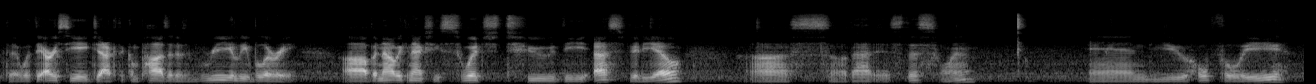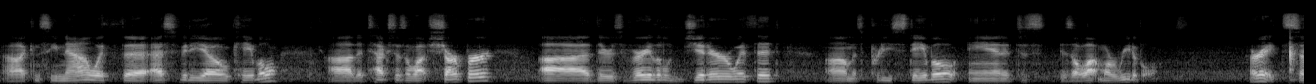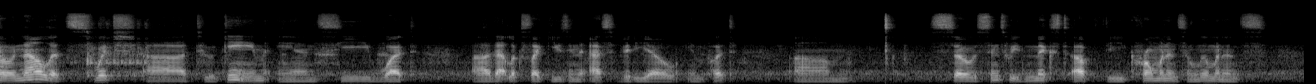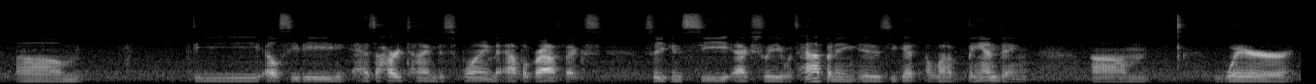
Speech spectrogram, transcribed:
the, with the RCA jack, the composite is really blurry. Uh, but now we can actually switch to the S video. Uh, so that is this one and you hopefully uh, can see now with the S-Video cable uh, the text is a lot sharper. Uh, there's very little jitter with it. Um, it's pretty stable and it just is a lot more readable. Alright so now let's switch uh, to a game and see what uh, that looks like using the S-Video input. Um, so since we've mixed up the chrominance and luminance um, the LCD has a hard time displaying the Apple graphics. So you can see actually what's happening is you get a lot of banding um, where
